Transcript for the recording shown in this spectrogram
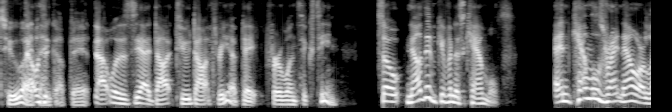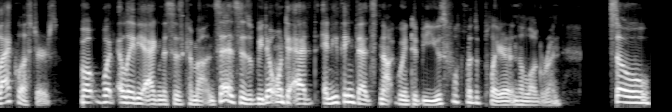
two, I That was a- think, update. That was yeah, dot two, dot three update for 116. So now they've given us camels, and camels right now are lacklusters. But what Lady Agnes has come out and says is we don't want to add anything that's not going to be useful for the player in the long run. So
